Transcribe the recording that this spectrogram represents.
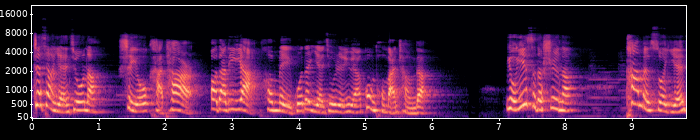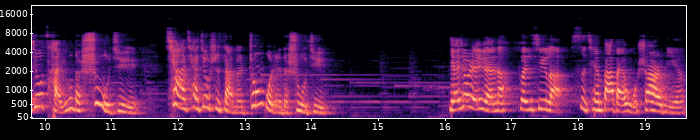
这项研究呢，是由卡塔尔、澳大利亚和美国的研究人员共同完成的。有意思的是呢，他们所研究采用的数据，恰恰就是咱们中国人的数据。研究人员呢，分析了四千八百五十二名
